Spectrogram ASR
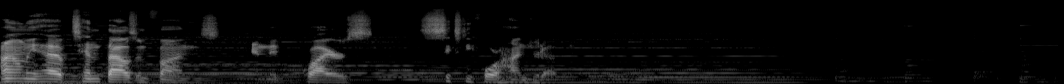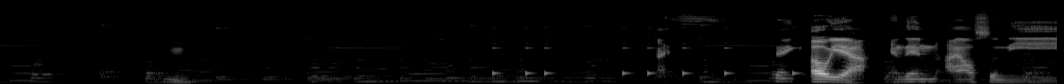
I only have 10,000 funds requires 6400 of it. Hmm. I think. Oh yeah, and then I also need.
